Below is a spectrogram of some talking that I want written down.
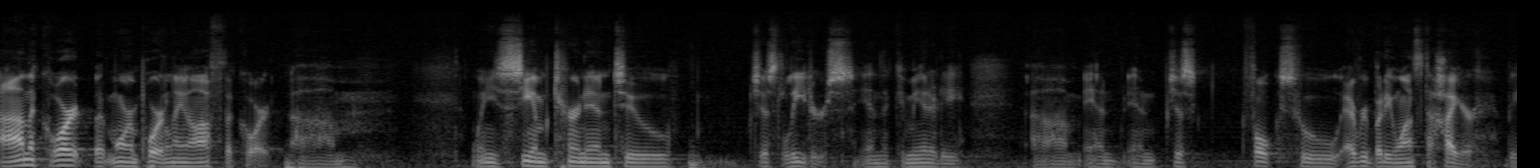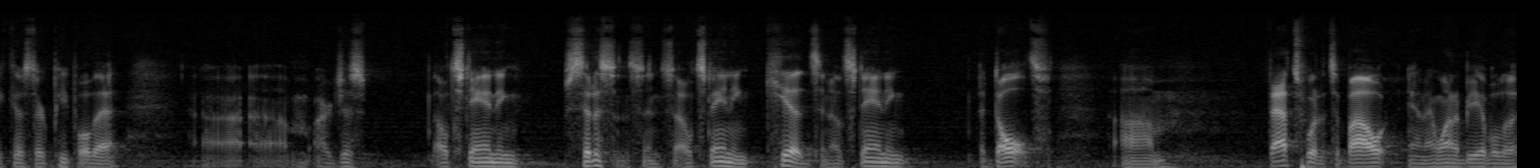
on the court, but more importantly, off the court. Um, when you see them turn into just leaders in the community, um, and and just folks who everybody wants to hire because they're people that uh, are just outstanding citizens and outstanding kids and outstanding adults. Um, that's what it's about, and I want to be able to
